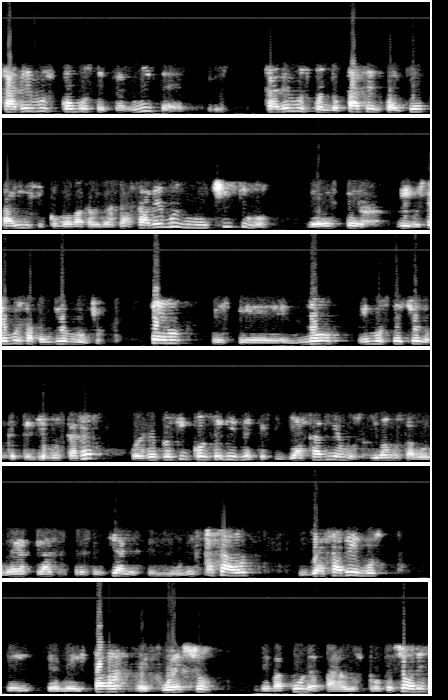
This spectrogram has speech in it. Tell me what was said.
sabemos cómo se transmite el virus, sabemos cuando pasa en cualquier país y cómo va a caminar, o sea, sabemos muchísimo de este virus, hemos aprendido mucho, pero este no hemos hecho lo que teníamos que hacer. Por ejemplo, es inconcebible que si ya sabíamos que íbamos a volver a clases presenciales el lunes pasado, y ya sabemos que se necesitaba refuerzo de vacuna para los profesores,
